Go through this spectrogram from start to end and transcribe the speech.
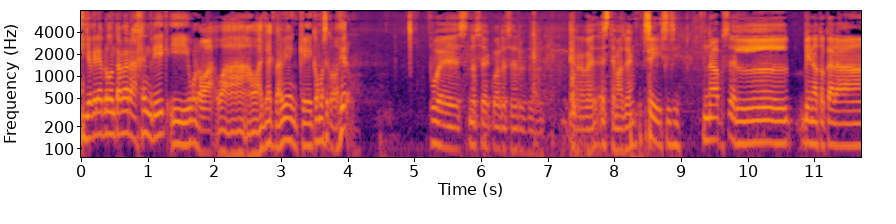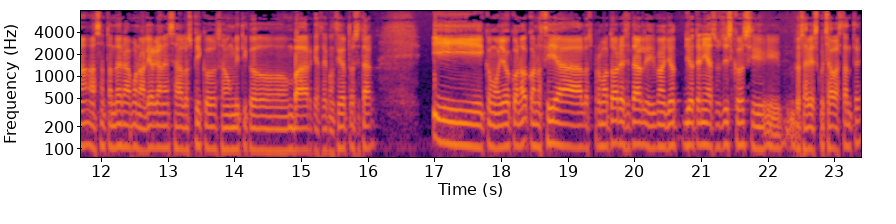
Y yo quería preguntarle ahora a Hendrik y bueno, a, o a, o a Jack también, que cómo se conocieron. Pues no sé cuál es el. Yo creo que este más bien. Sí, sí, sí. No, pues él vino a tocar a, a Santander, a, bueno, a Liérganes, a Los Picos, a un mítico bar que hace conciertos y tal. Y como yo cono- conocía a los promotores y tal, y bueno, yo, yo tenía sus discos y los había escuchado bastante.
